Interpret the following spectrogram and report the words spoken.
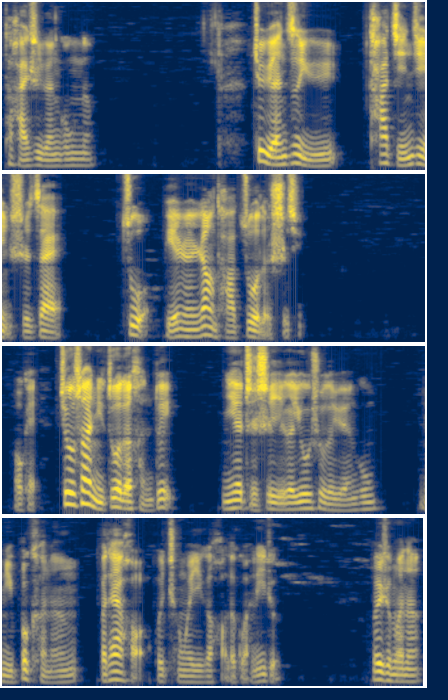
他还是员工呢？就源自于他仅仅是在做别人让他做的事情。OK，就算你做的很对，你也只是一个优秀的员工，你不可能不太好会成为一个好的管理者。为什么呢？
